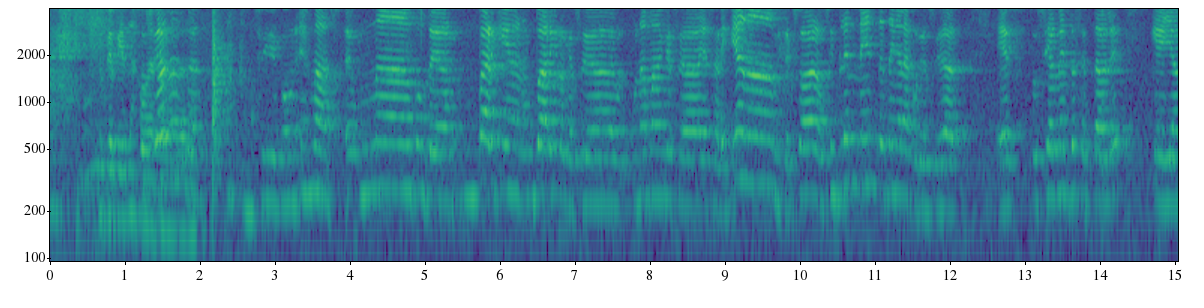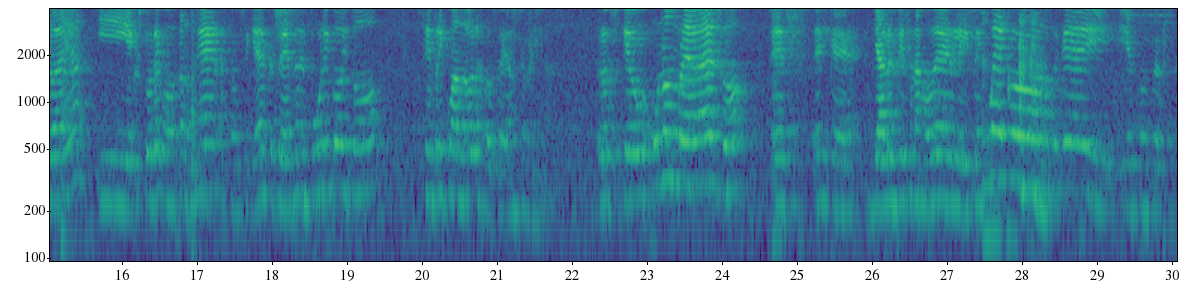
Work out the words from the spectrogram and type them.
¿Tú qué piensas con eso? Sí, con- es más, en una, un parking, en un parque, lo que sea, una man que sea ya sea lesbiana, bisexual o simplemente tenga la curiosidad, es socialmente aceptable que ella vaya y explore con otra mujer, hasta si quieren que se besen en público y todo, siempre y cuando las dos sean femeninas. Pero es que un hombre haga eso es el que ya lo empiezan a joder, le dicen hueco, no sé qué, y, y entonces,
